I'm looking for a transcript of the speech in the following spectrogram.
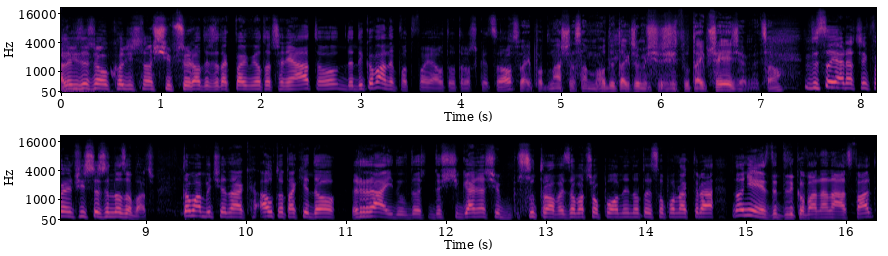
Ale widzę, że okoliczności przyrody, że tak powiem, i otoczenia to dedykowane pod twoje auto troszkę, co? Słuchaj, pod nasze samochody, także myślę, że się tutaj przejedziemy, co? Wiesz co, ja raczej powiem ci szczerze, no zobacz, to ma być jednak auto takie do rajdów, do, do ścigania się szutrowe. Zobacz opony, no to jest opona, która no nie jest dedykowana na asfalt,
